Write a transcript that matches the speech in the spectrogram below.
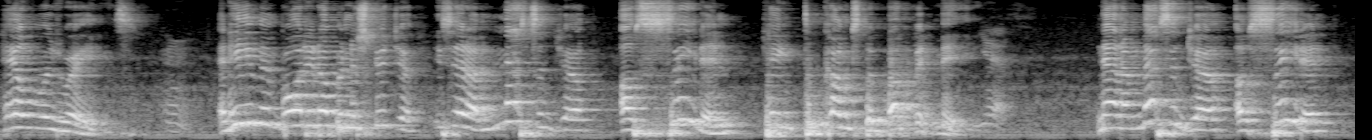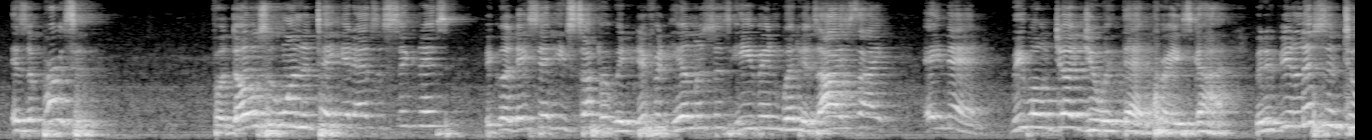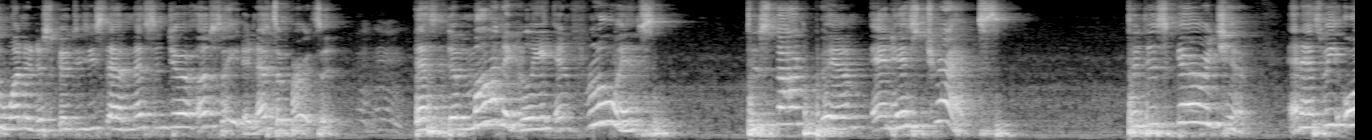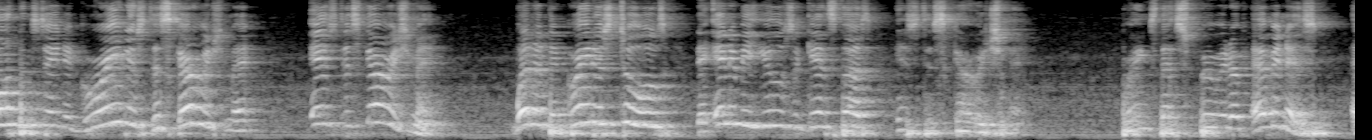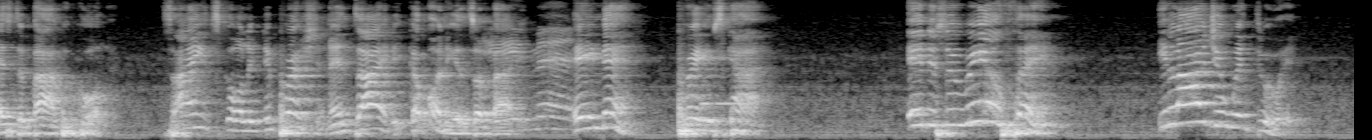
hell was raised. Mm. And he even brought it up in the scripture. He said, A messenger of Satan came to comes to buffet me. Yes. Now, the messenger of Satan is a person. For those who want to take it as a sickness, because they said he suffered with different illnesses, even with his eyesight. Amen. We won't judge you with that, praise God. But if you listen to one of the scriptures, he said, messenger of Satan. That's a person mm-hmm. that's demonically influenced to stop him in his tracks, to discourage him. And as we often say, the greatest discouragement is discouragement. One of the greatest tools the enemy uses against us is discouragement. Brings that spirit of heaviness, as the Bible calls it. Science call it depression, anxiety. Come on here, somebody. Amen. Amen. Praise God. It is a real thing. Elijah went through it.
